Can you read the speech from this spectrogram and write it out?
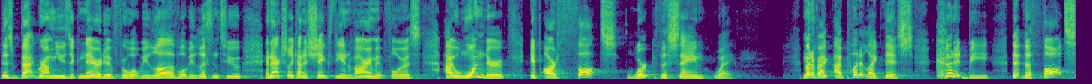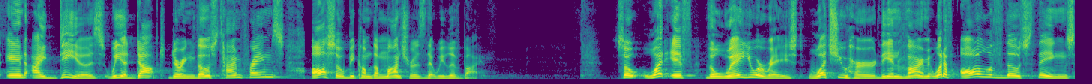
this background music narrative for what we love, what we listen to, and actually kind of shapes the environment for us, I wonder if our thoughts work the same way. Matter of fact, I put it like this Could it be that the thoughts and ideas we adopt during those time frames also become the mantras that we live by? So, what if the way you were raised, what you heard, the environment, what if all of those things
